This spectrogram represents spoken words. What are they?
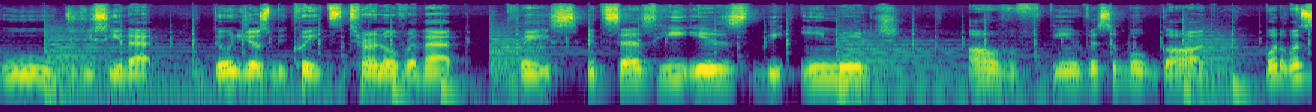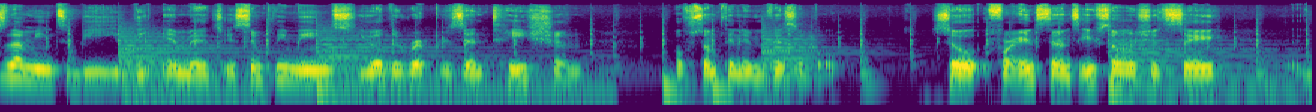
Ooh, did you see that? Don't just be quick to turn over that place. It says he is the image of the invisible God. What, what does that mean to be the image? It simply means you're the representation of something invisible. So, for instance, if someone should say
